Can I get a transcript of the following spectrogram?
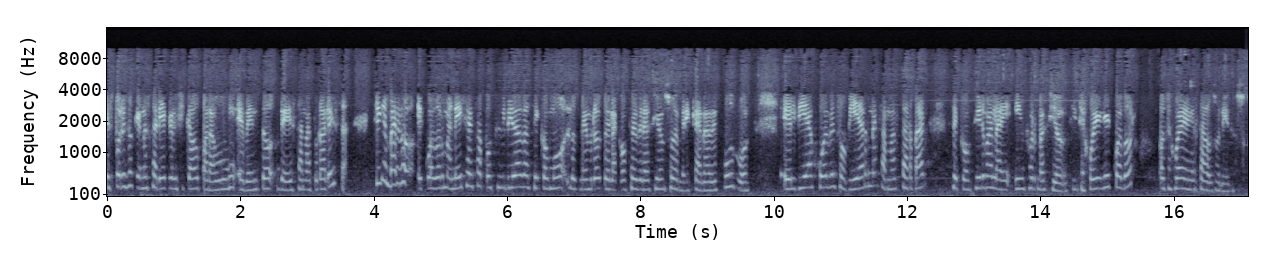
Es por eso que no estaría calificado para un evento de esta naturaleza. Sin embargo, Ecuador maneja esa posibilidad, así como los miembros de la Confederación Sudamericana de Fútbol. El día jueves o viernes, a más tardar, se confirma la información. Si se juega en Ecuador, o se juega en Estados Unidos.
